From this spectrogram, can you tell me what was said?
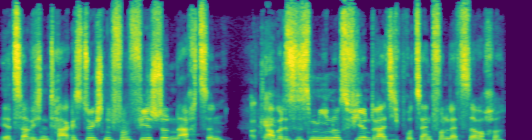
Jetzt habe ich einen Tagesdurchschnitt von 4 Stunden 18. Okay. Aber das ist minus 34 Prozent von letzter Woche.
